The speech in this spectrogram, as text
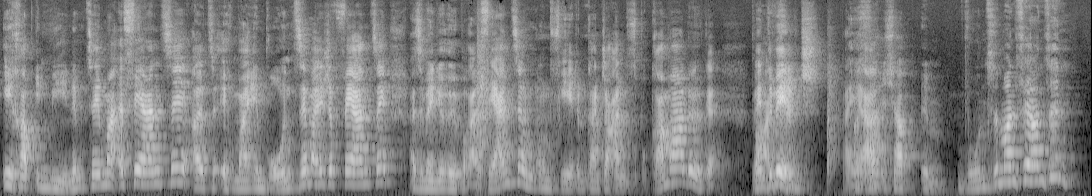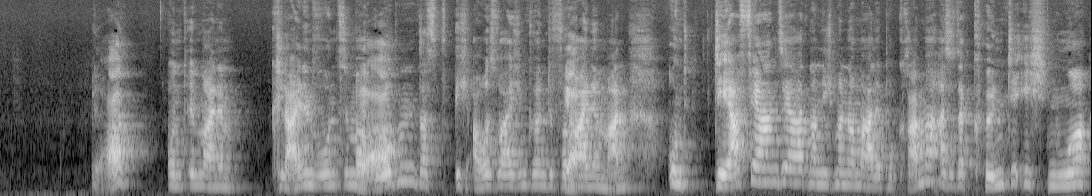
ich habe in meinem Zimmer ein Fernsehen, also ich meine im Wohnzimmer ist ein Fernsehen, also wenn ihr überall Fernsehen und, und auf jedem kannst du ein anderes Programm anlegen, wenn du Wahnsinn. willst. Ah, ja. Also ich habe im Wohnzimmer ein Fernsehen Ja, und in meinem kleinen Wohnzimmer Ja. oben, dass ich ausweichen könnte von Ja. meinem Mann. Und der Fernseher hat noch nicht mal normale Programme, also da könnte ich nur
